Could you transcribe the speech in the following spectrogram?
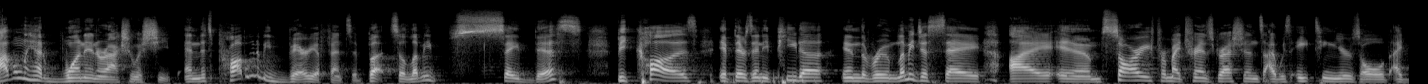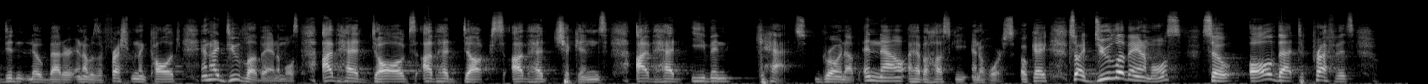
I've only had one interaction with sheep, and it's probably going to be very offensive. But so let me say this because if there's any PETA in the room, let me just say I am sorry for my transgressions. I was 18 years old, I didn't know better, and I was a freshman in college, and I do love animals. I've had dogs, I've had ducks, I've had chickens, I've had even cats growing up. And now I have a husky and a horse, okay? So I do love animals. So, all of that to preface,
